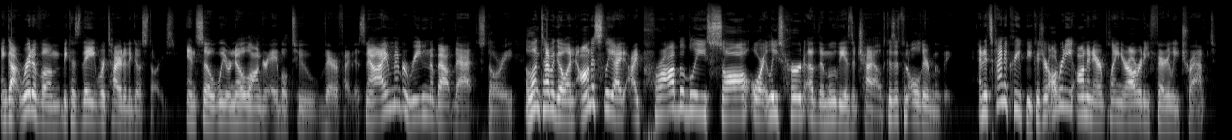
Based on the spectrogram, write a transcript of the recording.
and got rid of them because they were tired of the ghost stories. And so we were no longer able to verify this. Now, I remember reading about that story a long time ago, and honestly, I, I probably saw or at least heard of the movie as a child because it's an older movie. And it's kind of creepy because you're already on an airplane, you're already fairly trapped.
